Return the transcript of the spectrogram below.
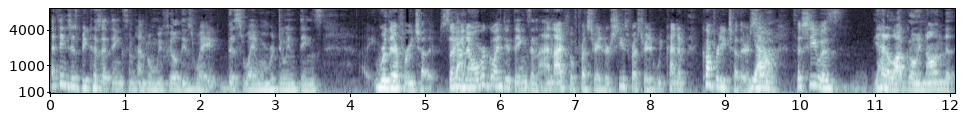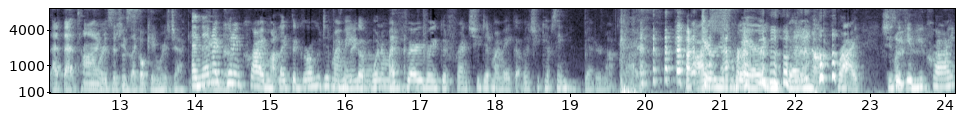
I think just because I think sometimes when we feel these way this way when we're doing things we're there for each other. So Yeah. you know we're going through things and, and I feel frustrated or she's frustrated, we kind of comfort each other. Yeah. So so she was had a lot going on that, at that time, and so she's like, okay, where's Jackie? And then You I know? couldn't cry. My, like the girl who did my makeup, makeup. one of my very, very good friends, she did my makeup, and she kept saying, "You better not cry. I dare I swear, cry. you better not cry." She's like, "If you cry,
